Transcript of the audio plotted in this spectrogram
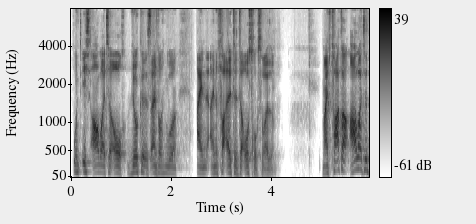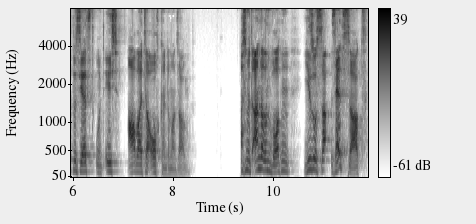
und ich arbeite auch. Wirke ist einfach nur ein, eine veraltete Ausdrucksweise. Mein Vater arbeitet bis jetzt und ich arbeite auch, könnte man sagen. Also mit anderen Worten, Jesus selbst sagt,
